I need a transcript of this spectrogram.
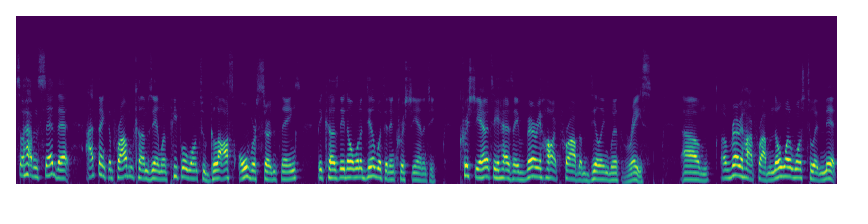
So, having said that, I think the problem comes in when people want to gloss over certain things because they don't want to deal with it in Christianity. Christianity has a very hard problem dealing with race, um, a very hard problem. No one wants to admit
